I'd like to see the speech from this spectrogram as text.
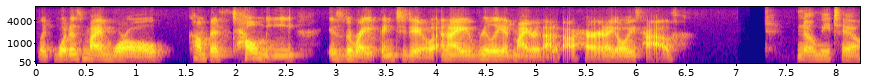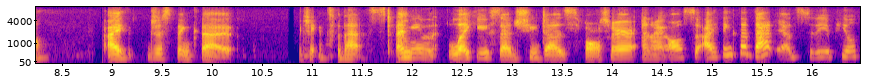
like what does my moral compass tell me is the right thing to do. And I really admire that about her. And I always have. No, me too. I just think that Jane's the best. I mean, like you said, she does falter. And I also, I think that that adds to the appeal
